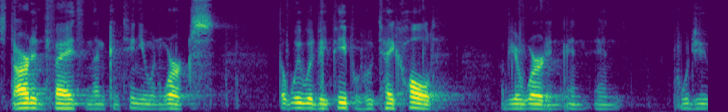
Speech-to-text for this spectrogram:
start in faith and then continue in works, but we would be people who take hold of your word and, and, and would you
